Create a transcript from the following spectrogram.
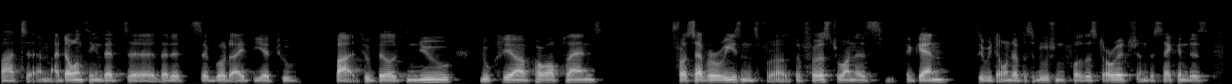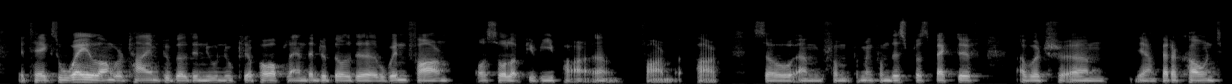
But um, I don't think that uh, that it's a good idea to to build new nuclear power plants for several reasons. For the first one is again we don't have a solution for the storage, and the second is it takes way longer time to build a new nuclear power plant than to build a wind farm or solar PV par, um, farm park. So um, from coming from this perspective, I would um, yeah better count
